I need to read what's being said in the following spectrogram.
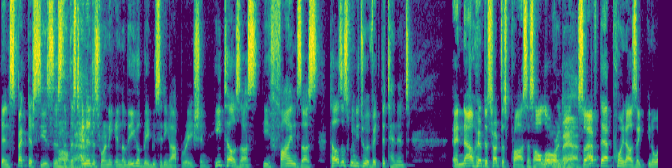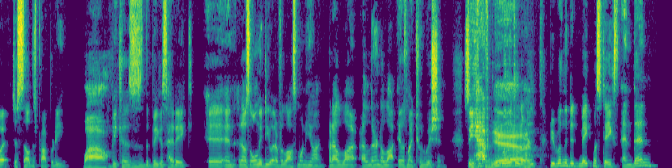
the inspector sees this, that this man. tenant is running an illegal babysitting operation. He tells us, he finds us, tells us we need to evict the tenant. And now we have to start this process all over again. man. So after that point, I was like, you know what? Just sell this property Wow. because this is the biggest headache. eh, And that was the only deal I ever lost money on. But I, lo- I learned a lot. It was my tuition. So you have to be willing to learn, be willing to make mistakes, and then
